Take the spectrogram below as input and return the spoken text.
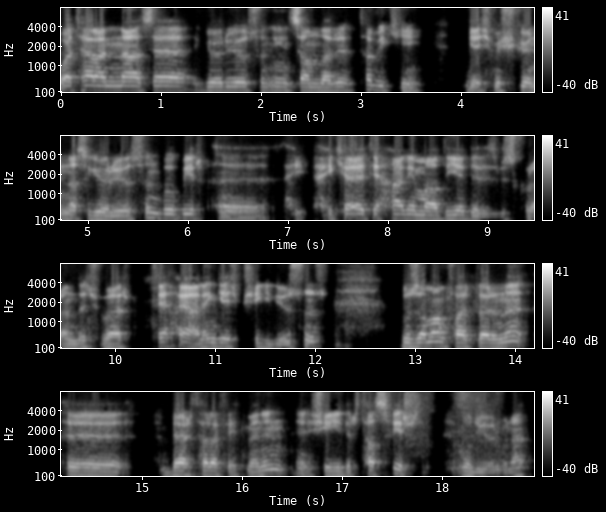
Ve teren nase görüyorsun insanları. Tabii ki geçmiş gün nasıl görüyorsun? Bu bir e, hi- hikayeti hali madiye deriz biz Kur'an'da şu var. E, hayalen geçmişe gidiyorsunuz. Bu zaman farklarını e, bertaraf etmenin e, şeyidir. Tasvir oluyor buna.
